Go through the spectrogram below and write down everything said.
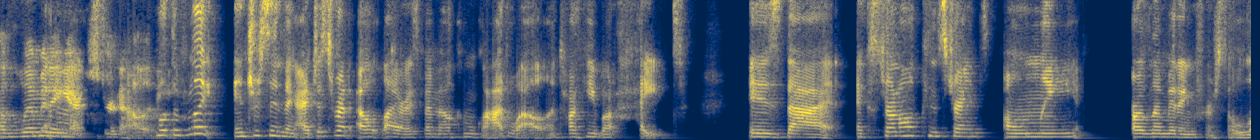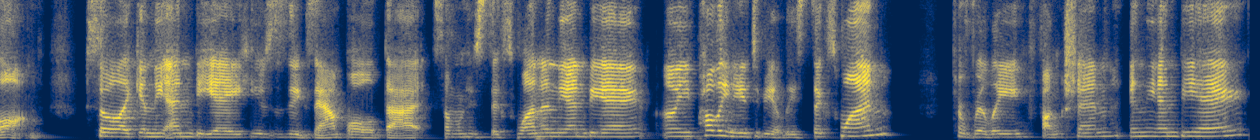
a limiting yeah. externality. Well, the really interesting thing I just read Outliers by Malcolm Gladwell and talking about height is that external constraints only are limiting for so long. So, like in the NBA, he uses the example that someone who's six one in the NBA, uh, you probably need to be at least six one to really function in the NBA.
